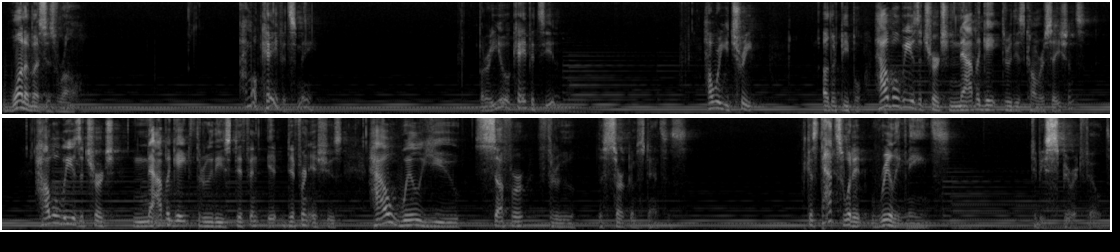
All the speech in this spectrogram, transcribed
One of us is wrong. I'm okay if it's me. But are you okay if it's you? How will you treat other people? How will we as a church navigate through these conversations? How will we as a church navigate through these different, different issues? How will you suffer through the circumstances? Because that's what it really means to be spirit filled.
